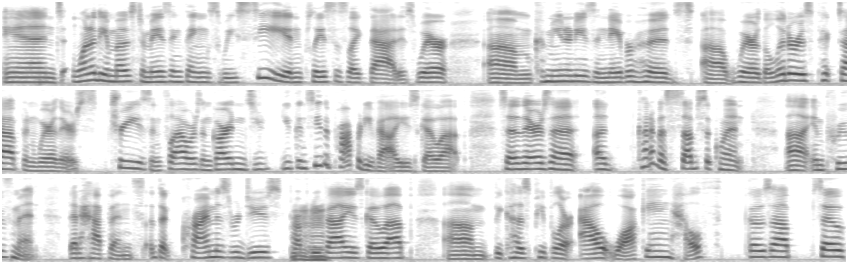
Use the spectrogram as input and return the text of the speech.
And one of the most amazing things we see in places like that is where um, communities and neighborhoods uh, where the litter is picked up and where there's trees and flowers and gardens, you, you can see the property values go up. So there's a, a kind of a subsequent uh, improvement that happens. The crime is reduced, property values go up um, because people are out walking, health goes up. So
